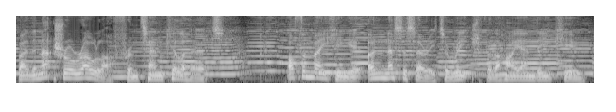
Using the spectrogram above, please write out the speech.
by the natural roll-off from 10 kHz, often making it unnecessary to reach for the high-end EQ.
